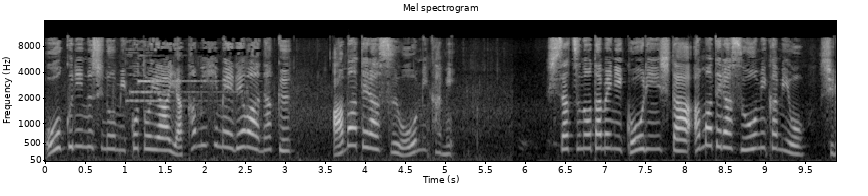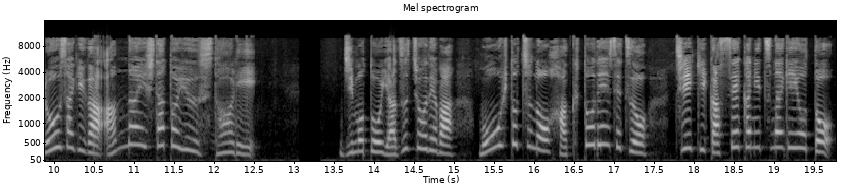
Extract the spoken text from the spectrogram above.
大国主の御事や八上姫ではなく、アマテラス大神。視察のために降臨したアマテラス大神を白ウサギが案内したというストーリー。地元八頭町ではもう一つの白兎伝説を地域活性化につなげようと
